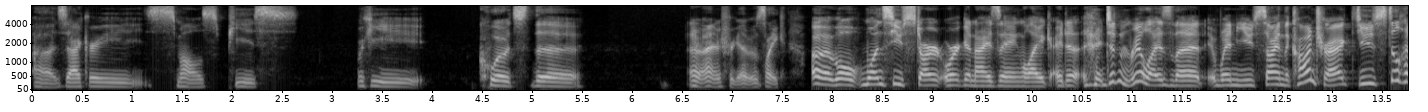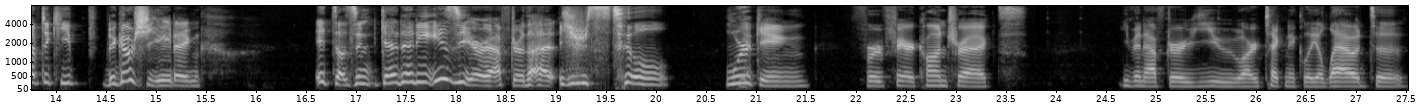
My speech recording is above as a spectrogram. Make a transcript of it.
uh Zachary Small's piece where he quotes the I, don't, I forget. It was like, oh well, once you start organizing, like I, di- I didn't realize that when you sign the contract, you still have to keep negotiating. It doesn't get any easier after that. You're still working for fair contracts, even after you are technically allowed to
